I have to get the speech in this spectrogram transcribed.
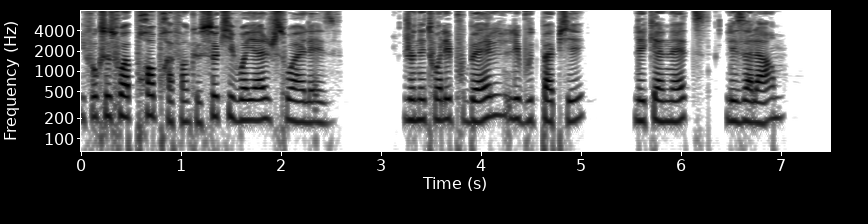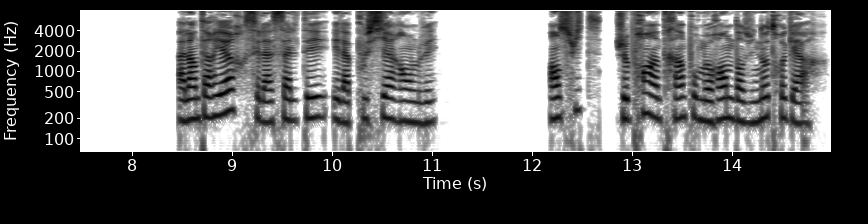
Il faut que ce soit propre afin que ceux qui voyagent soient à l'aise. Je nettoie les poubelles, les bouts de papier, les canettes, les alarmes. À l'intérieur, c'est la saleté et la poussière à enlever. Ensuite, je prends un train pour me rendre dans une autre gare.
